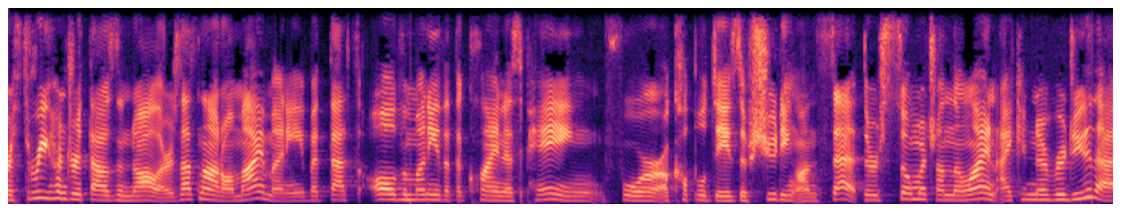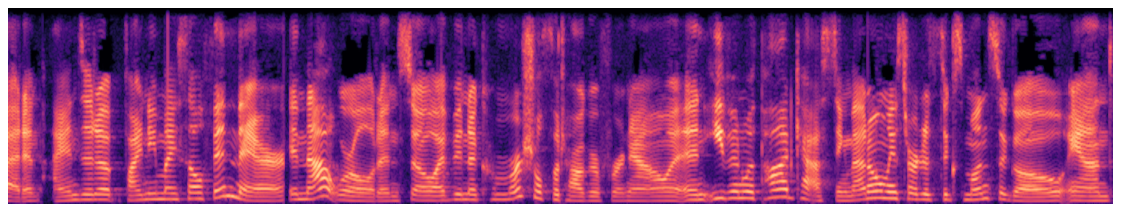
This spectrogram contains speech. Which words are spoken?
are $300,000. That's not all my money, but that's all the money that the client is paying for a couple days of shooting on set. There's so much on the line. I can never do that. And I ended up finding myself in there in that world. And so I've been a commercial photographer now. And even with podcasting, that only started six months ago. And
